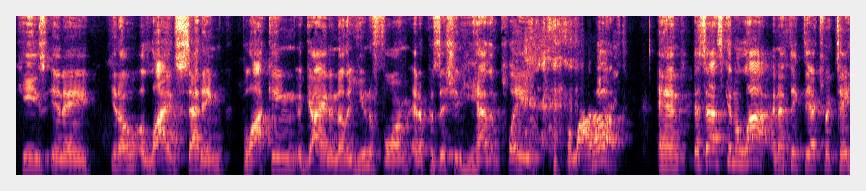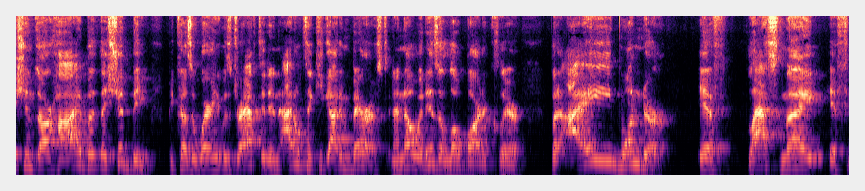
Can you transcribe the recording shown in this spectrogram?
he's in a you know a live setting blocking a guy in another uniform at a position he hasn't played a lot of. And that's asking a lot. And I think the expectations are high, but they should be because of where he was drafted. And I don't think he got embarrassed. And I know it is a low bar to clear, but I wonder if last night, if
